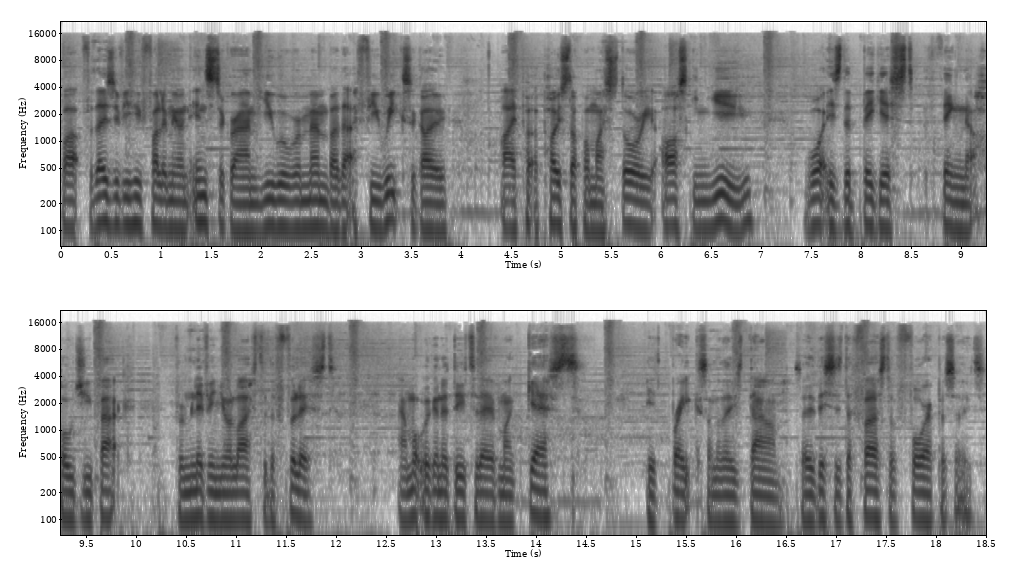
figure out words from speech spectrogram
But for those of you who follow me on Instagram, you will remember that a few weeks ago I put a post up on my story asking you what is the biggest thing that holds you back from living your life to the fullest. And what we're going to do today with my guests is break some of those down. So this is the first of four episodes.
